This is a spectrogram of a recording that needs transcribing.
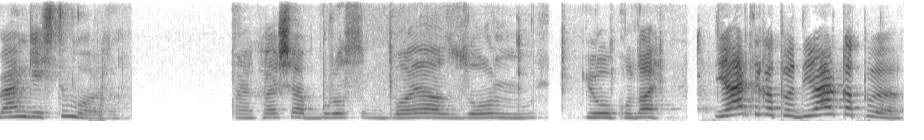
Ben geçtim bu arada. Arkadaşlar burası bayağı zormuş. Yok kolay. Diğer kapı, diğer kapı.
